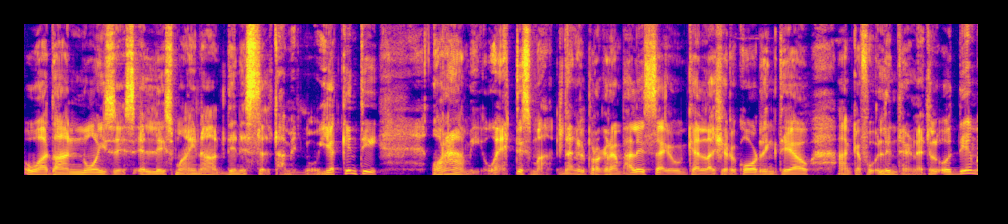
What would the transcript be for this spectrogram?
huwa dan Noises illi smajna din is-silta minnu. Jekk inti Orami u għed tisma dan il-program bħalissa jew nkella xi recording tiegħu anke fuq l-internet il qoddim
